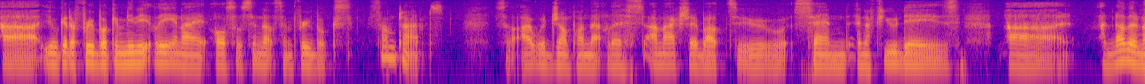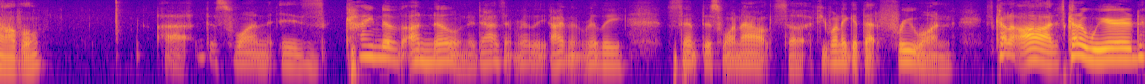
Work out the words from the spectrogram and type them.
Uh, you'll get a free book immediately, and I also send out some free books sometimes. So I would jump on that list. I'm actually about to send in a few days uh, another novel. Uh, this one is kind of unknown. It hasn't really, I haven't really sent this one out. So if you want to get that free one, it's kind of odd. It's kind of weird.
